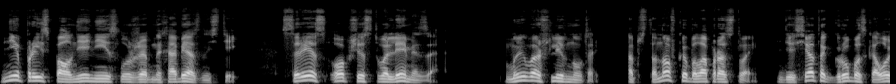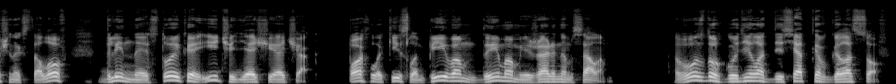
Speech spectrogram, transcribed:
не при исполнении служебных обязанностей. Срез общества Лемеза. Мы вошли внутрь. Обстановка была простой. Десяток грубо сколоченных столов, длинная стойка и чадящий очаг. Пахло кислым пивом, дымом и жареным салом. Воздух гудел от десятков голосов.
